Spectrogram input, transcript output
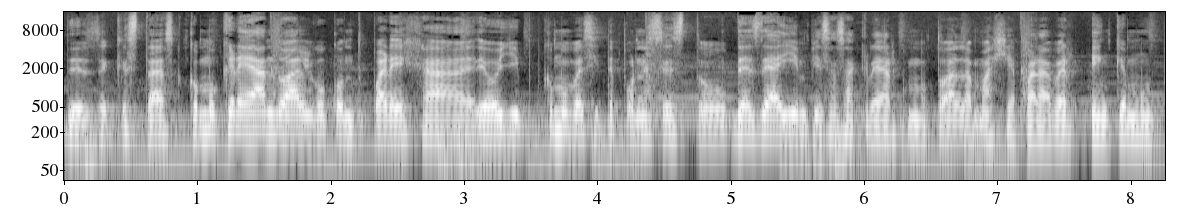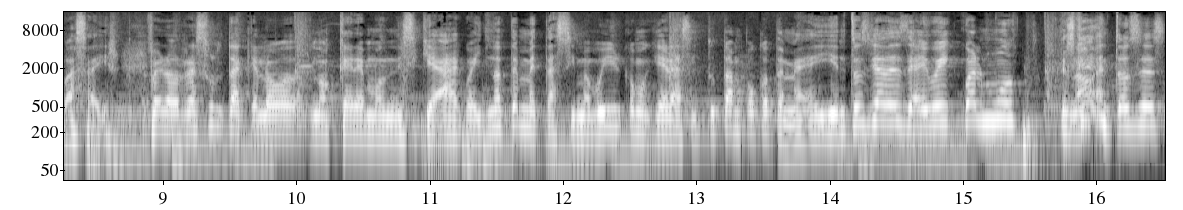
desde que estás como creando algo con tu pareja, de oye, ¿cómo ves si te pones esto? Desde ahí empiezas a crear como toda la magia para ver en qué mood vas a ir. Pero resulta que luego no queremos ni siquiera, "Ah, güey, no te metas, si me voy a ir como quieras, y tú tampoco te metas. Y entonces ya desde ahí, güey, ¿cuál mood? Es ¿No? que- Entonces,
